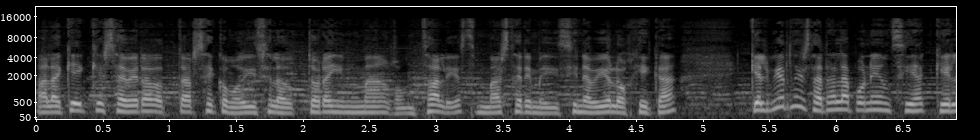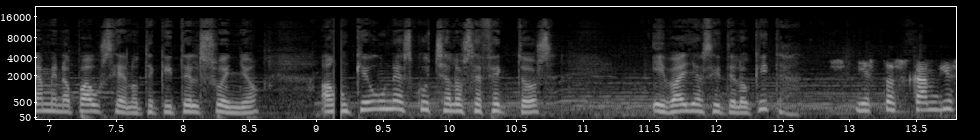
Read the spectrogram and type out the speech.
a la que hay que saber adaptarse, como dice la doctora Inma González, máster en medicina biológica, que el viernes dará la ponencia que la menopausia no te quite el sueño, aunque una escucha los efectos y vaya si te lo quita y estos cambios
